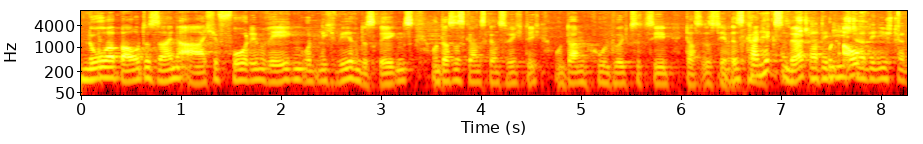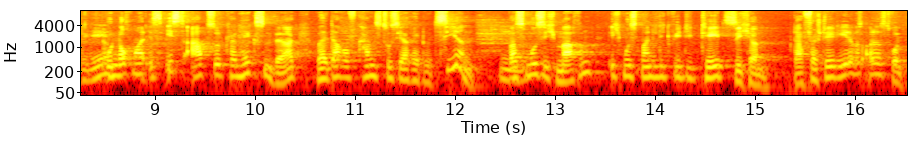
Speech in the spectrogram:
Noah baute seine Arche vor dem Regen und nicht während des Regens und das ist ganz, ganz wichtig und dann cool durchzuziehen, das ist das Thema. Es ist kein Hexenwerk. Also Strategie, und auch, Strategie, Strategie. Und nochmal, es ist absolut kein Hexenwerk, weil darauf kannst du es ja reduzieren. Mhm. Was muss ich machen? Ich muss meine Liquidität sichern. Da versteht jeder, was alles drunter.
